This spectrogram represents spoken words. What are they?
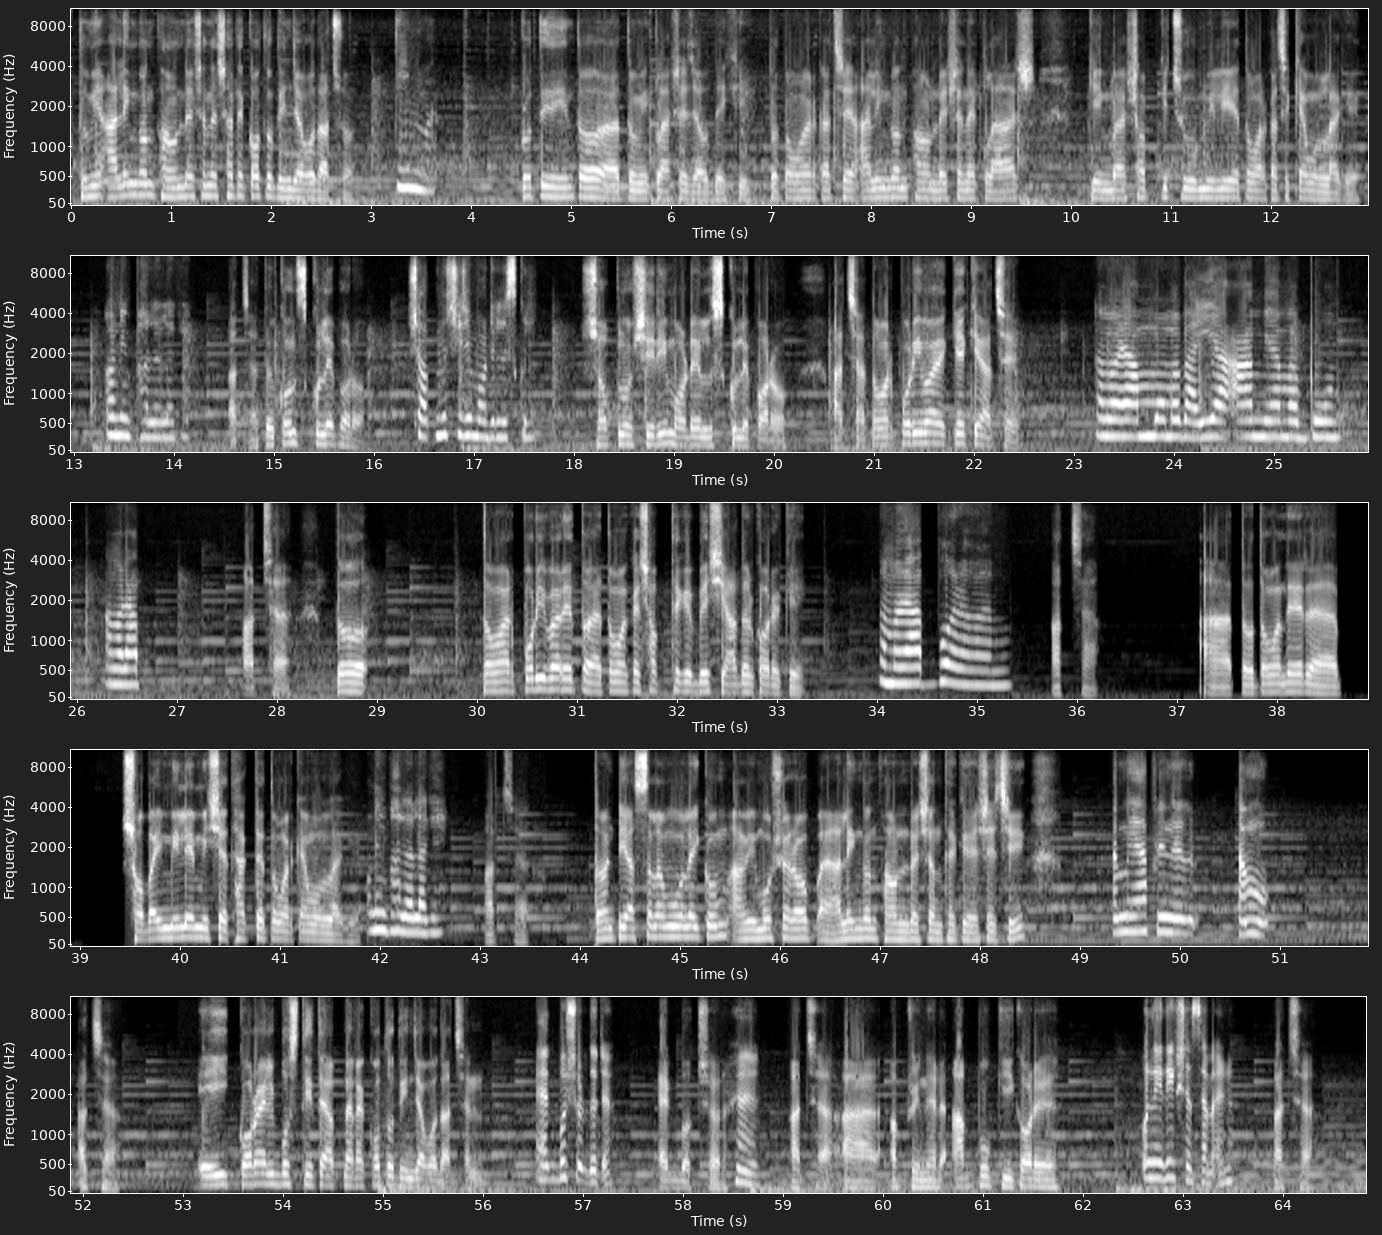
তুমি আলিঙ্গন ফাউন্ডেশনের সাথে কতদিন যাবত আছো? তিন মাস। প্রতিদিন তো তুমি ক্লাসে যাও দেখি। তো তোমার কাছে আলিঙ্গন ফাউন্ডেশনের ক্লাস কিংবা সব কিছু মিলিয়ে তোমার কাছে কেমন লাগে? অনেক ভালো লাগে। আচ্ছা তো কোন স্কুলে পড়ো? Swapnashree model school Swapnashree model স্কুলে পড়ো। আচ্ছা তোমার পরিবারে কে কে আছে? আমার আম্মু আমার ভাইয়া আমি আমার বোন আমার আপ আচ্ছা তো তোমার পরিবারে তো তোমাকে সব থেকে বেশি আদর করে কে? আমার আব্বু আর আমার আম্মু। আচ্ছা তো তোমাদের সবাই মিলেমিশে থাকতে তোমার কেমন লাগে? অনেক ভালো লাগে। আচ্ছা তো আন্টি আসসালামু আলাইকুম। আমি মোশারফ আলিঙ্গন ফাউন্ডেশন থেকে এসেছি। আমি আফরিনের আম্মু। আচ্ছা এই করাইল বস্তিতে আপনারা কতদিন যাবত আছেন? এক বছর ধরে। এক বছর? হ্যাঁ। আচ্ছা আর আফরিনের আব্বু কি করে? উনি রিক্সা চালায়। না আচ্ছা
